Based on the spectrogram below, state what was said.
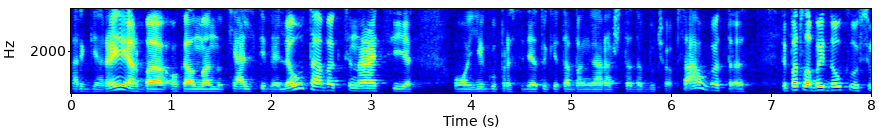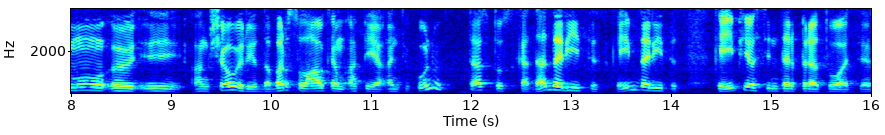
ar gerai, arba o gal man nukelti vėliau tą vakcinaciją, o jeigu prasidėtų kita banga, aš tada būčiau apsaugotas. Taip pat labai daug klausimų e, anksčiau ir dabar sulaukiam apie antikūnių testus, kada darytis, kaip darytis, kaip juos interpretuoti.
